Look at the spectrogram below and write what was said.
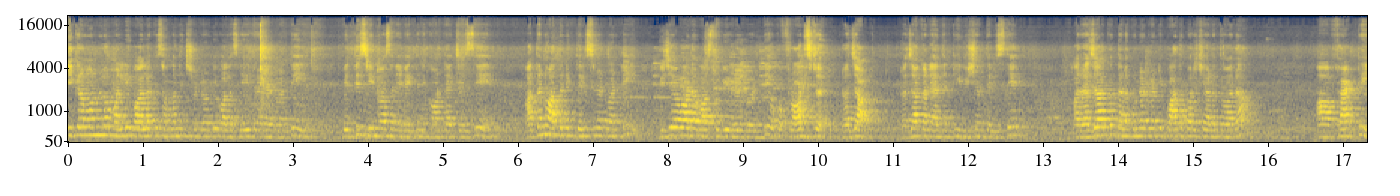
ఈ క్రమంలో మళ్ళీ వాళ్ళకు సంబంధించినటువంటి వాళ్ళ స్నేహితుడైనటువంటి పెద్ది శ్రీనివాస్ అనే వ్యక్తిని కాంటాక్ట్ చేస్తే అతను అతనికి తెలిసినటువంటి విజయవాడ వాస్తవ్యుడైనటువంటి ఒక ఫ్రాడ్స్టర్ రజాక్. రజాక్ అనే అతనికి ఈ విషయం తెలిస్తే ఆ రజాక్ తనకున్నటువంటి పాత పరిచయాల ద్వారా ఆ ఫ్యాక్టరీ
